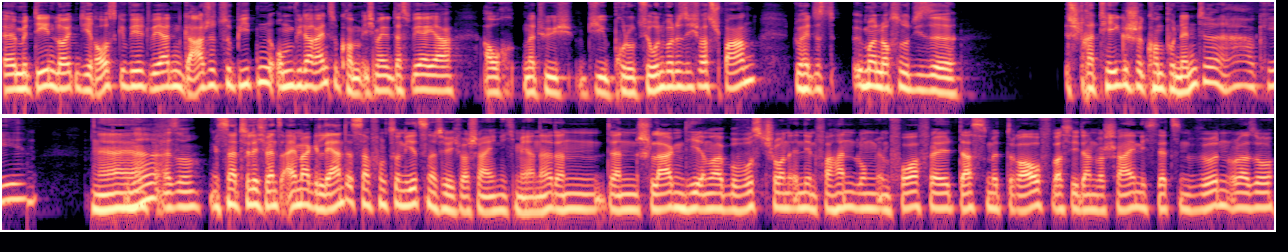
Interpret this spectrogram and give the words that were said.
äh, mit den Leuten, die rausgewählt werden, Gage zu bieten, um wieder reinzukommen. Ich meine, das wäre ja auch natürlich, die Produktion würde sich was sparen. Du hättest immer noch so diese strategische Komponente. Ah, okay. Ja, ja. Ne? Also, Ist natürlich, wenn es einmal gelernt ist, dann funktioniert es natürlich wahrscheinlich nicht mehr. Ne? Dann, dann schlagen die immer bewusst schon in den Verhandlungen im Vorfeld das mit drauf, was sie dann wahrscheinlich setzen würden oder so.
